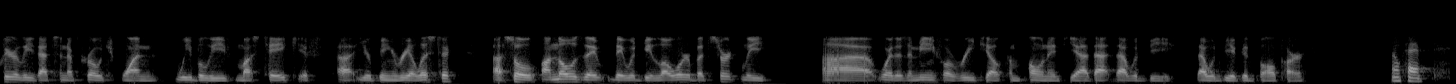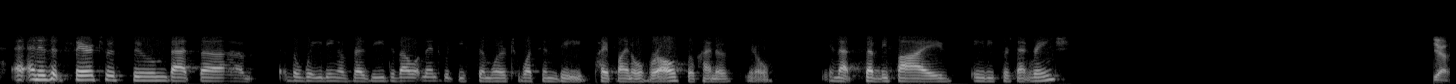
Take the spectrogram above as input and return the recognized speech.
clearly that's an approach one we believe must take if you're being realistic. Uh so on those, they would be lower, but certainly, where there's a meaningful retail component, yeah, that would be a good ballpark. Okay. And is it fair to assume that the weighting of resi development would be similar to what's in the pipeline overall, so kind of, you know, in that 75%-80% range? Yes.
